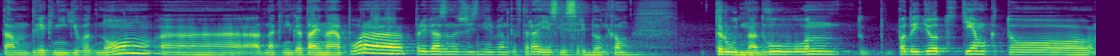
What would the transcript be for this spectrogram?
там две книги в одном. Э, одна книга «Тайная опора», привязанная к жизни ребенка, вторая «Если с ребенком трудно». Он подойдет тем, кто,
